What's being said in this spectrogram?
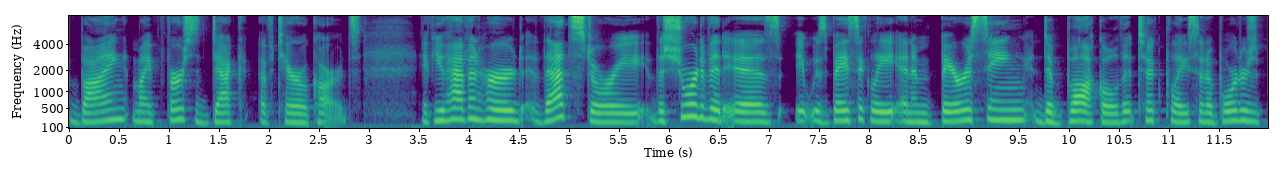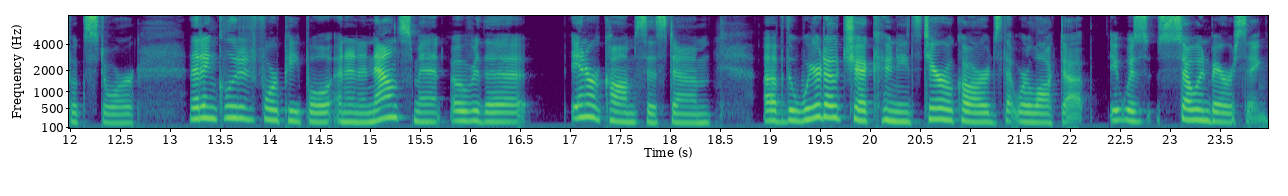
buying my first deck of tarot cards. If you haven't heard that story, the short of it is it was basically an embarrassing debacle that took place in a Borders bookstore that included four people and an announcement over the intercom system of the weirdo chick who needs tarot cards that were locked up. It was so embarrassing.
